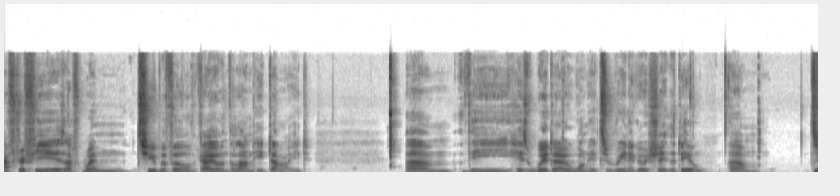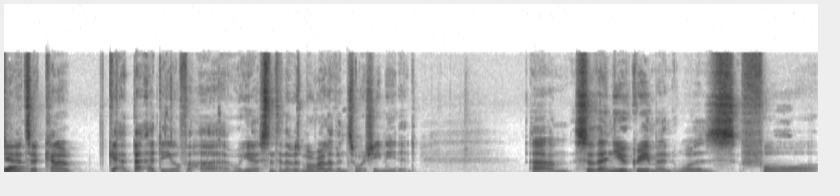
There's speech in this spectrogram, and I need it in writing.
after a few years, after when Tuberville, the guy owned the land, he died. Um, the his widow wanted to renegotiate the deal. Um, to, Yeah. to kind of get a better deal for her, you know, something that was more relevant to what she needed. Um, so their new agreement was for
